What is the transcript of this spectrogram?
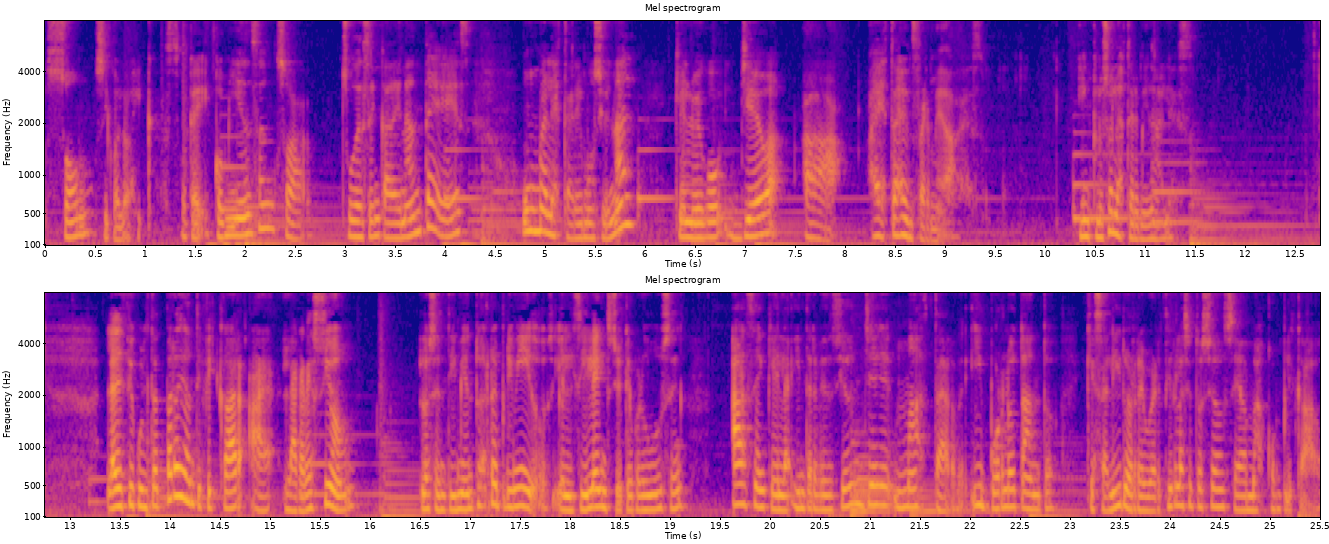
son psicológicas, ¿ok? Comienzan, su, su desencadenante es un malestar emocional que luego lleva a, a estas enfermedades, incluso las terminales. La dificultad para identificar a la agresión, los sentimientos reprimidos y el silencio que producen hacen que la intervención llegue más tarde y por lo tanto que salir o revertir la situación sea más complicado.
